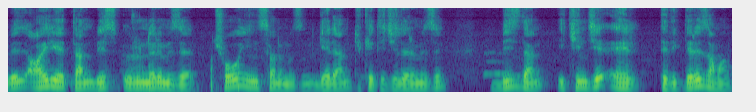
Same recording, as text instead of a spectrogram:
ve ayrıyetten biz ürünlerimize çoğu insanımızın gelen tüketicilerimizin bizden ikinci el dedikleri zaman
